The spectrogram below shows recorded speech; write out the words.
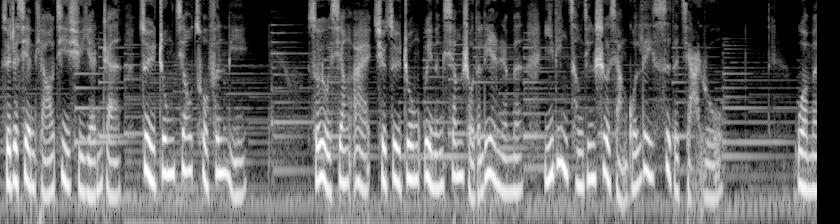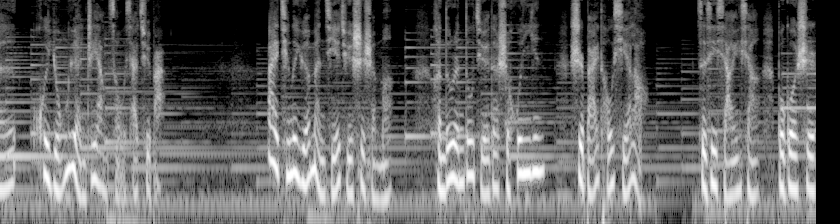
随着线条继续延展，最终交错分离。所有相爱却最终未能相守的恋人们，一定曾经设想过类似的假如。我们会永远这样走下去吧？爱情的圆满结局是什么？很多人都觉得是婚姻，是白头偕老。仔细想一想，不过是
